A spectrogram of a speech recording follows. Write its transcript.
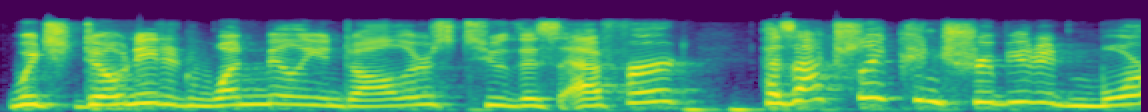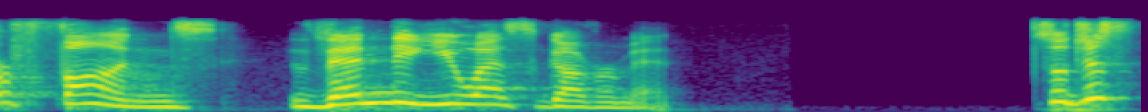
which donated $1 million to this effort, has actually contributed more funds than the US government. So just,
